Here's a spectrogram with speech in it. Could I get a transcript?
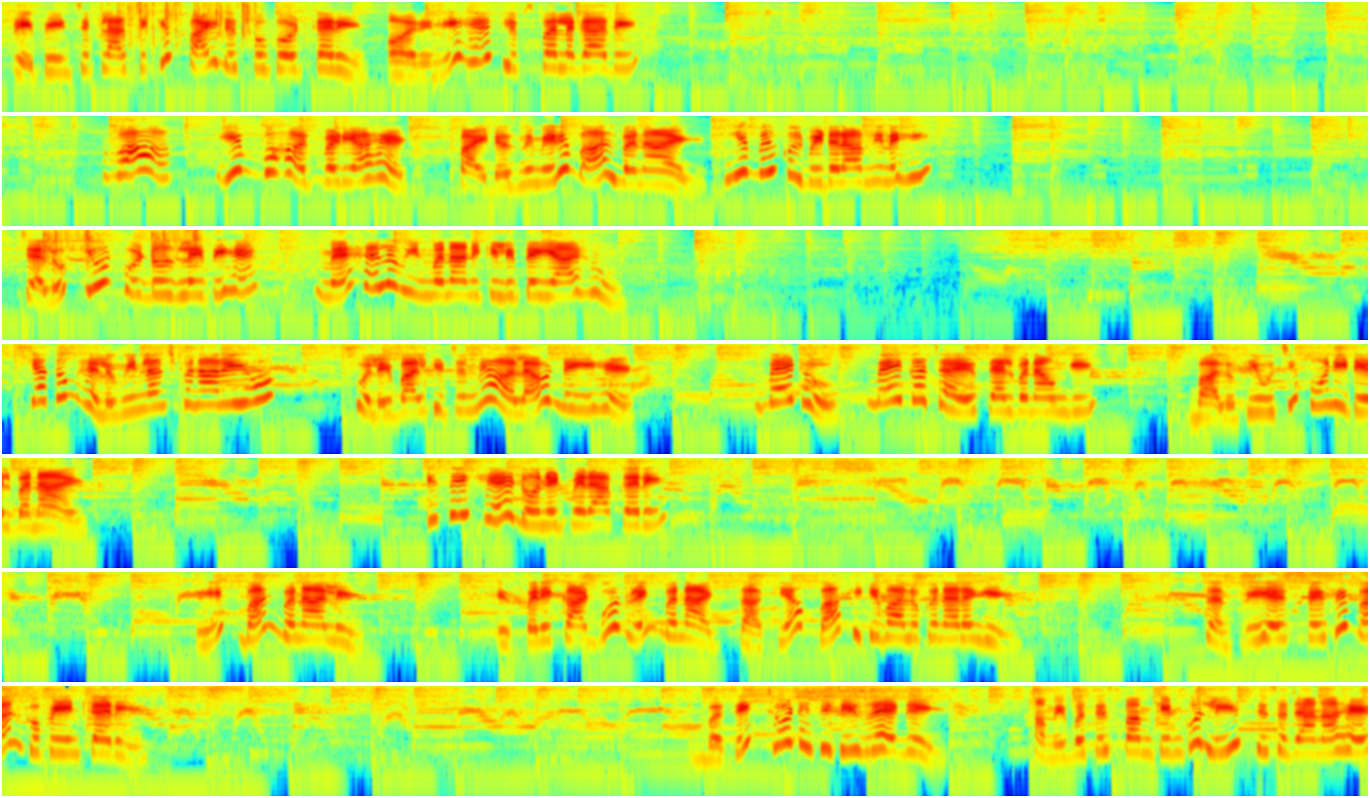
स्प्रे पेंट से प्लास्टिक के स्पाइडर्स को कोट करें और इन्हें हेयर क्लिप्स पर लगा दें। वाह, ये बहुत बढ़िया है। स्पाइडर्स ने मेरे बाल बनाए। ये बिल्कुल भी डरावनी नहीं। चलो क्यूट फ़ोटोज़ लेते हैं। मैं हेलोवीन मनाने के लिए तैयार हूँ। क्या तुम हेलोवीन लंच बना रही हो? खुले बाल किचन में अलाउड नहीं है। बैठो, मैं एक अच्छा हेयर स्टाइल बनाऊँगी। बालों की ऊँची पोनी टेल बनाए। इसे एक हेयर डोनेट में रैप करें। एक बन बना लें। इस पर एक कार्डबोर्ड रिंग बनाए, ताकि आप बाकी के बालों को न रंगे। संतरी हेयर स्प्रे से बन को पेंट करें। बस एक छोटी सी चीज़ रह गई। हमें बस इस पंपकिन को लीफ से सजाना है।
